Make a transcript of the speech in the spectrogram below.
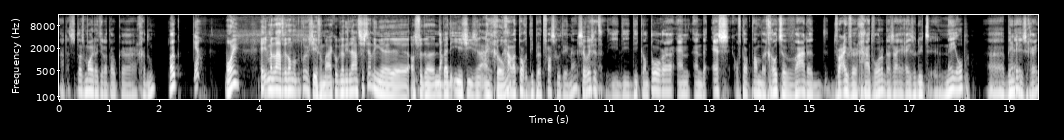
nou, dat, is, dat is mooi dat je dat ook eh, gaat doen. Leuk. Mooi. Hey, maar laten we dan op de bruggetje even maken, ook naar die laatste stelling, eh, als we dan Ja. bij de ESG zijn aangekomen. Gaan we toch dieper het vastgoed in, hè? Zo is het. Die, die, die kantoren en, en de S, of dat dan de grootste waardedriver gaat worden, daar zei je resoluut eh, nee op eh, binnen Nee, de- ECG.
